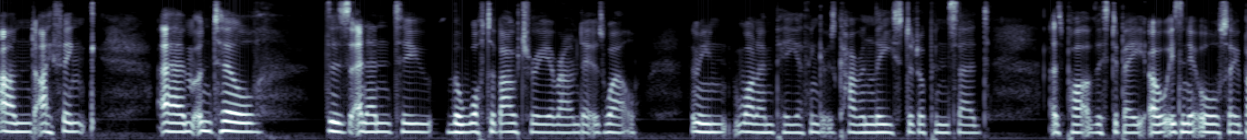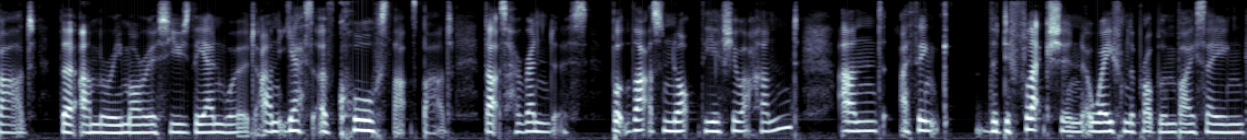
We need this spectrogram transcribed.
And I think um, until there's an end to the whataboutery around it as well. I mean, one MP, I think it was Karen Lee, stood up and said, as part of this debate, oh, isn't it all so bad that Anne Marie Morris used the N word? And yes, of course that's bad. That's horrendous. But that's not the issue at hand. And I think the deflection away from the problem by saying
